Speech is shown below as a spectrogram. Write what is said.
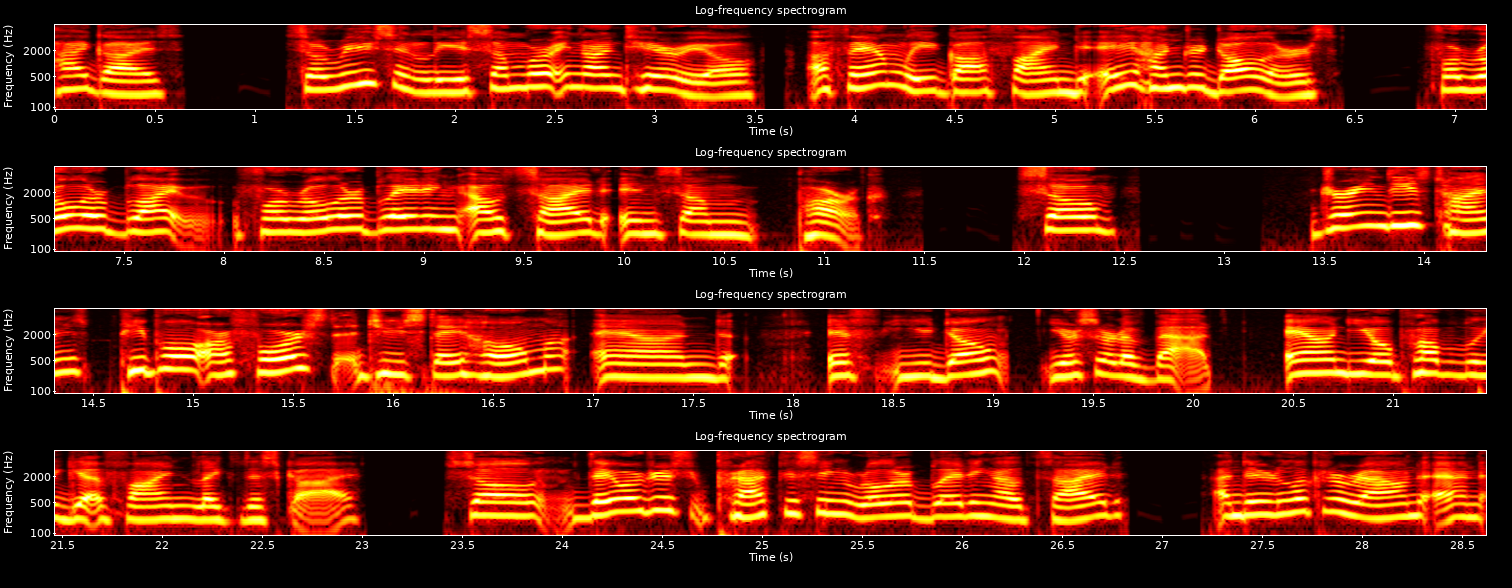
Hi guys. So recently, somewhere in Ontario, a family got fined $800 for rollerbla- for rollerblading outside in some park. So during these times, people are forced to stay home and if you don't, you're sort of bad. And you'll probably get fined like this guy. So they were just practicing rollerblading outside and they looked around and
